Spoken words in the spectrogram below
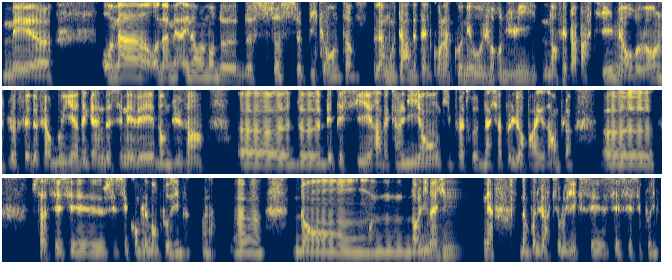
Mais euh, on a, on a énormément de, de sauces piquantes. La moutarde telle qu'on la connaît aujourd'hui n'en fait pas partie, mais en revanche, le fait de faire bouillir des graines de sénévé dans du vin, euh, d'épaissir avec un liant qui peut être de la chapelure par exemple, euh, ça c'est complètement plausible. Voilà. Euh, dans dans l'imaginaire, d'un point de vue archéologique, c'est plausible.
